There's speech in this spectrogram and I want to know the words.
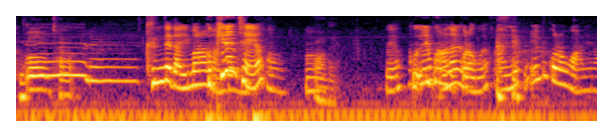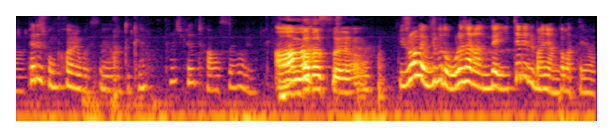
그거 잘 근데 나 이 말 하면 그안 피렌체예요? 되는데. 어. 어, 네. 왜요? 그 음, 일본 안 할래. 거라고요? 아니요 일본 거라고 아니라 페리스 공격하려고 했어요. 왜 어떻게? 페리스 페리스 가봤어요. 아, 안 아, 가봤어요. 유럽에 우리보다 오래 살았는데 이태리를 많이 안 가봤대요.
